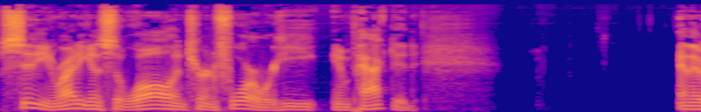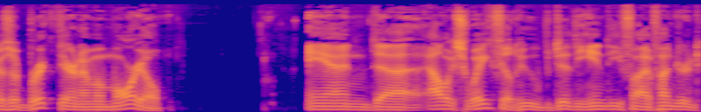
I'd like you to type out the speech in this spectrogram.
sitting right against the wall in turn four where he impacted, and there's a brick there and a memorial. And uh, Alex Wakefield, who did the Indy 500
